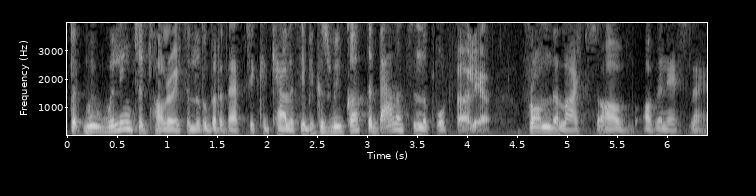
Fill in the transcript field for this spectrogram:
But we're willing to tolerate a little bit of that cyclicality because we've got the balance in the portfolio from the likes of, of the Nestle.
